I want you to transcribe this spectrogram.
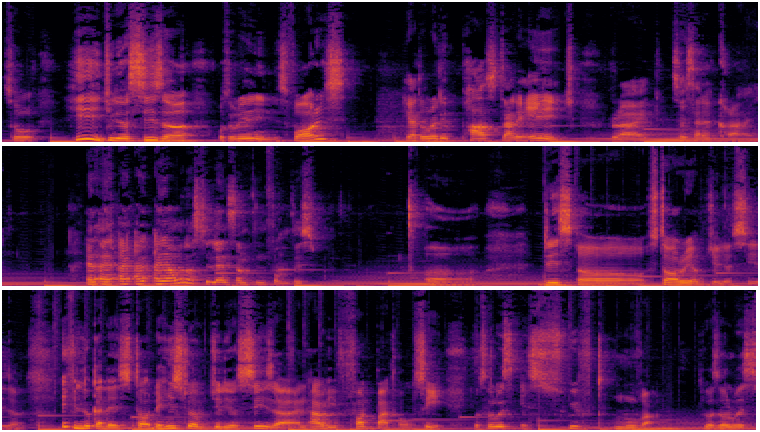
So he, Julius Caesar, was already in his 40s. He had already passed that age, right? So he started crying. And I, I, I, want us to learn something from this uh, this uh, story of Julius Caesar. If you look at the, sto- the history of Julius Caesar and how he fought battles, see, he was always a swift mover. He was always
